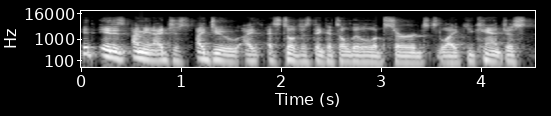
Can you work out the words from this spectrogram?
It, it is. I mean, I just, I do, I, I still just think it's a little absurd. to, Like, you can't just,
